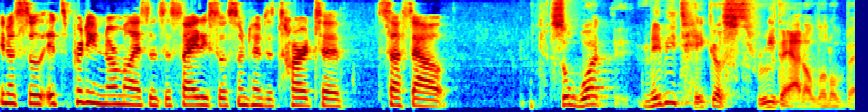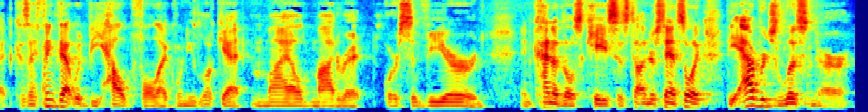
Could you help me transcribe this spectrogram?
You know, so it's pretty normalized in society. So sometimes it's hard to suss out so, what maybe take us through that a little bit because I think that would be helpful. Like when you look at mild, moderate, or severe, and, and kind of those cases to understand. So, like the average listener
